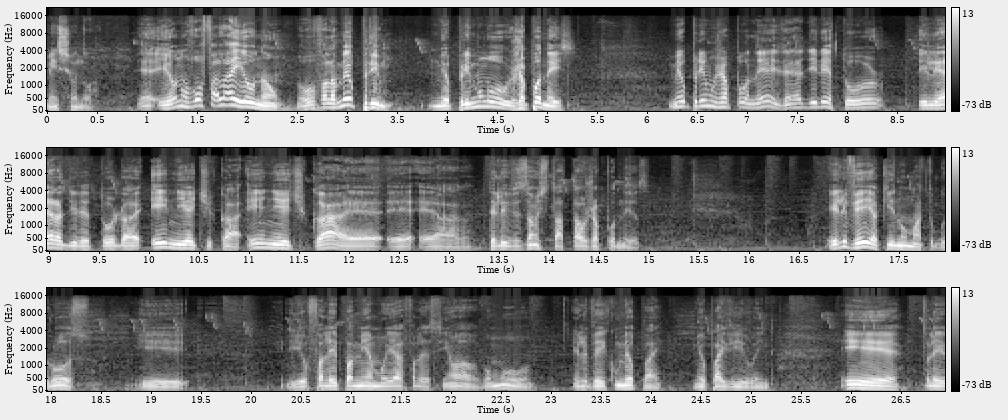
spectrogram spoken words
mencionou? É, eu não vou falar eu não, eu vou falar meu primo, meu primo japonês. Meu primo japonês é diretor, ele era diretor da NHK. NHK é, é, é a televisão estatal japonesa. Ele veio aqui no Mato Grosso e, e eu falei para minha mulher, falei assim, ó, vamos. Ele veio com meu pai, meu pai viu ainda. E falei,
